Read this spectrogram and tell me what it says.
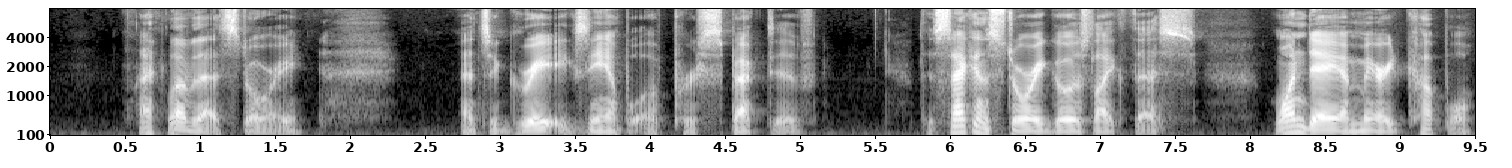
I love that story. That's a great example of perspective. The second story goes like this One day, a married couple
